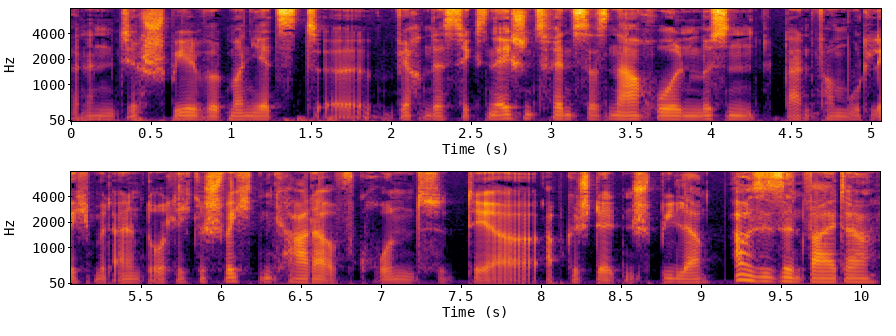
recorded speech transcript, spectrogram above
Äh, das Spiel wird man jetzt äh, während des Six Nations Fensters nachholen müssen, dann vermutlich mit einem deutlich geschwächten Kader aufgrund der abgestellten Spieler. Aber sie sind weiter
